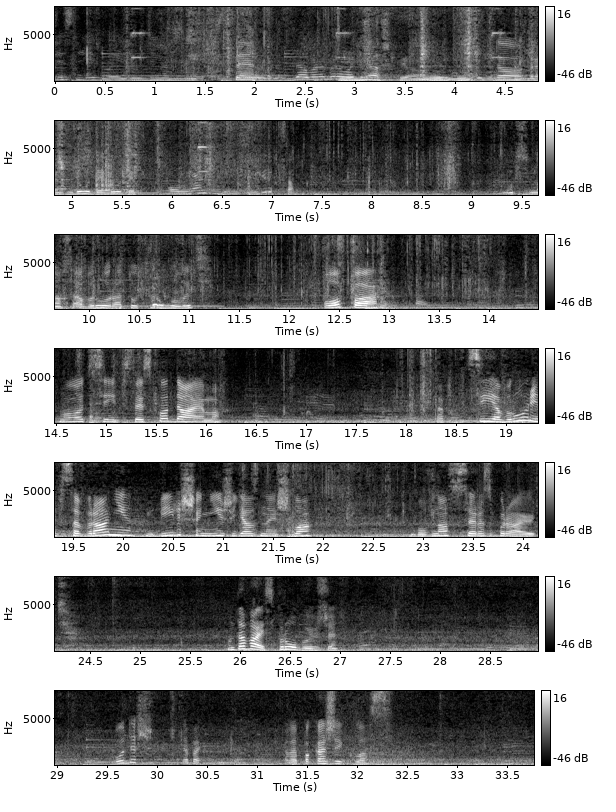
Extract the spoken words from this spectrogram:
Счастливые люди на свете. Все. Тельняшки, а не Добре, люди, люди. А у. Так. Ось у нас Аврора тут рулить. Опа! Молодці, все складаємо. Так, в цій Аврорі в Саврані більше, ніж я знайшла, бо в нас все розбирають. Ну давай, спробуй вже. Будеш? Давай. Давай, покажи клас.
